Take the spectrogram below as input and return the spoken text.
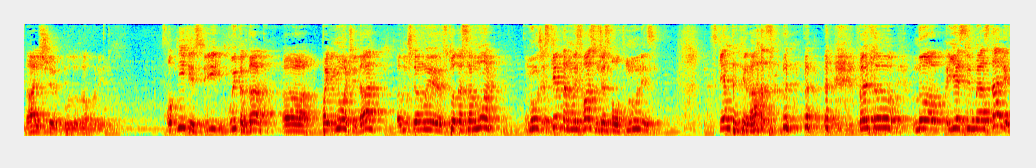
дальше буду говорить столкнитесь, и вы тогда э, поймете, да, потому что мы, кто-то со мной, мы уже с кем-то, мы из вас уже столкнулись, с кем-то не раз. Поэтому, но если мы остались,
